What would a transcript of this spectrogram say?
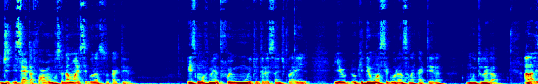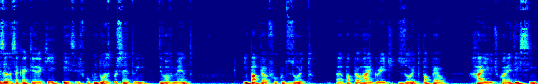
De, de certa forma, você dá mais segurança à sua carteira. Esse movimento foi muito interessante para ele e o, o que deu uma segurança na carteira muito legal. Analisando essa carteira aqui, ele ficou com 12% em desenvolvimento, em papel ficou com 18%, uh, ah, papel high grade 18%, papel high yield 45%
